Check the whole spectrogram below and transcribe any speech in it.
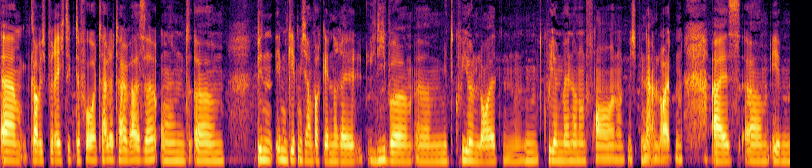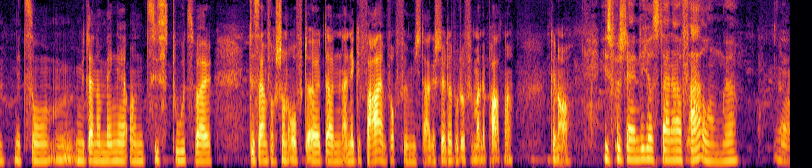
ähm, glaube ich, berechtigte Vorurteile teilweise und ähm, bin, eben gebe mich einfach generell lieber ähm, mit queeren Leuten, mit queeren Männern und Frauen und nicht-binären Leuten, als ähm, eben mit so mit einer Menge an Cis-Dudes, weil das einfach schon oft äh, dann eine Gefahr einfach für mich dargestellt hat oder für meine Partner. Genau. Ist verständlich aus deiner Erfahrung, ja. ja.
